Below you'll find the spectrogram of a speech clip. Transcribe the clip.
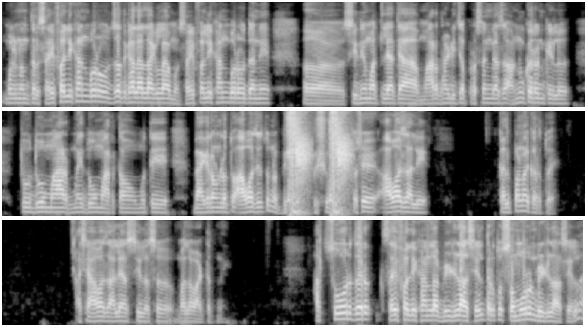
मग नंतर सैफ अली खान बरोबर उज्जत घालायला लागला. मग सैफ अली खान बरोबर त्याने सिनेमातल्या त्या मारधाडीच्या प्रसंगाचं अनुकरण केलं. तू दो मार मैं दो मारता हूं. मग ते बॅकग्राऊंडला तो आवाज येतो ना भिशू भिशू तसे आवाज आले. कल्पना करतोय. असे आवाज आले असतील असं मला वाटत नाही. हा चोर जर सैफ अली खानला भिडला असेल तर तो समोरून भिडला असेल ना?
